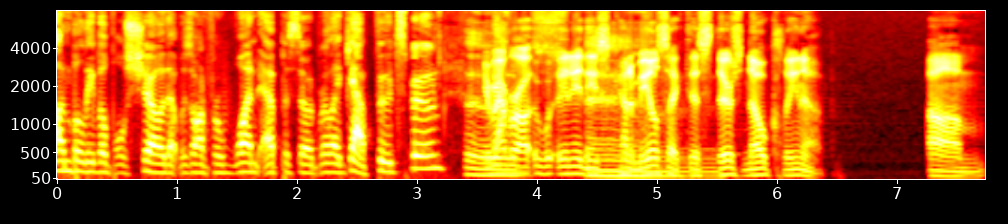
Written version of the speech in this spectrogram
unbelievable show that was on for one episode. We're like, yeah, Food Spoon. You remember all- any of these kind of meals like this? There's no cleanup. Um,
